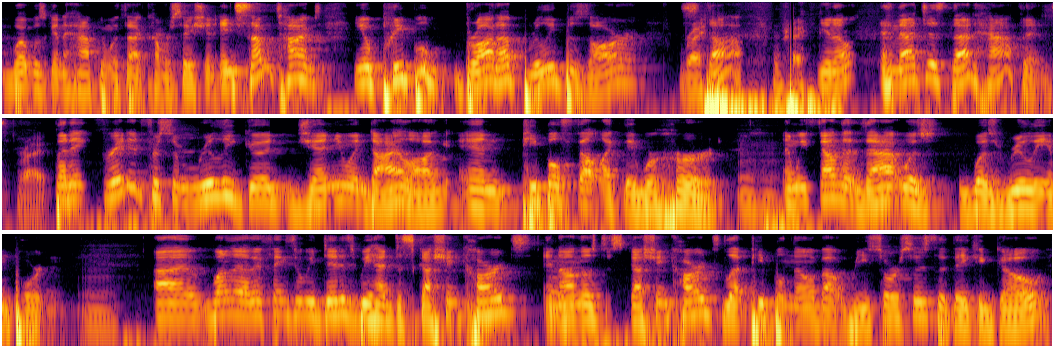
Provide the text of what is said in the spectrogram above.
what was going to happen with that conversation. And sometimes you know people brought up really bizarre right. stuff. Right. You know, and that just that happened. Right. But it created for some really good, genuine dialogue, and people felt like they were heard. Mm-hmm. And we found that that was was really important. Mm. Uh, one of the other things that we did is we had discussion cards, and on those discussion cards, let people know about resources that they could go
